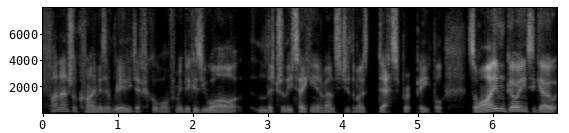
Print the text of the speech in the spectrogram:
financial crime is a really difficult one for me because you are literally taking advantage of the most desperate people. So I'm going to go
